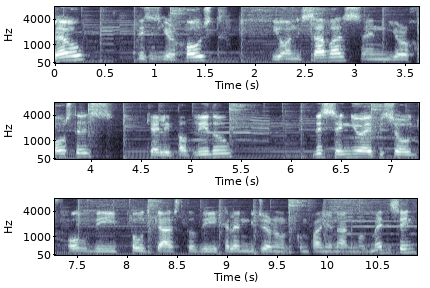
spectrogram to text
Hello, this is your host, Ioannis Savas, and your hostess, Kelly Pavlidou. This is a new episode of the podcast of the Hellenic Journal of Companion Animal Medicine.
